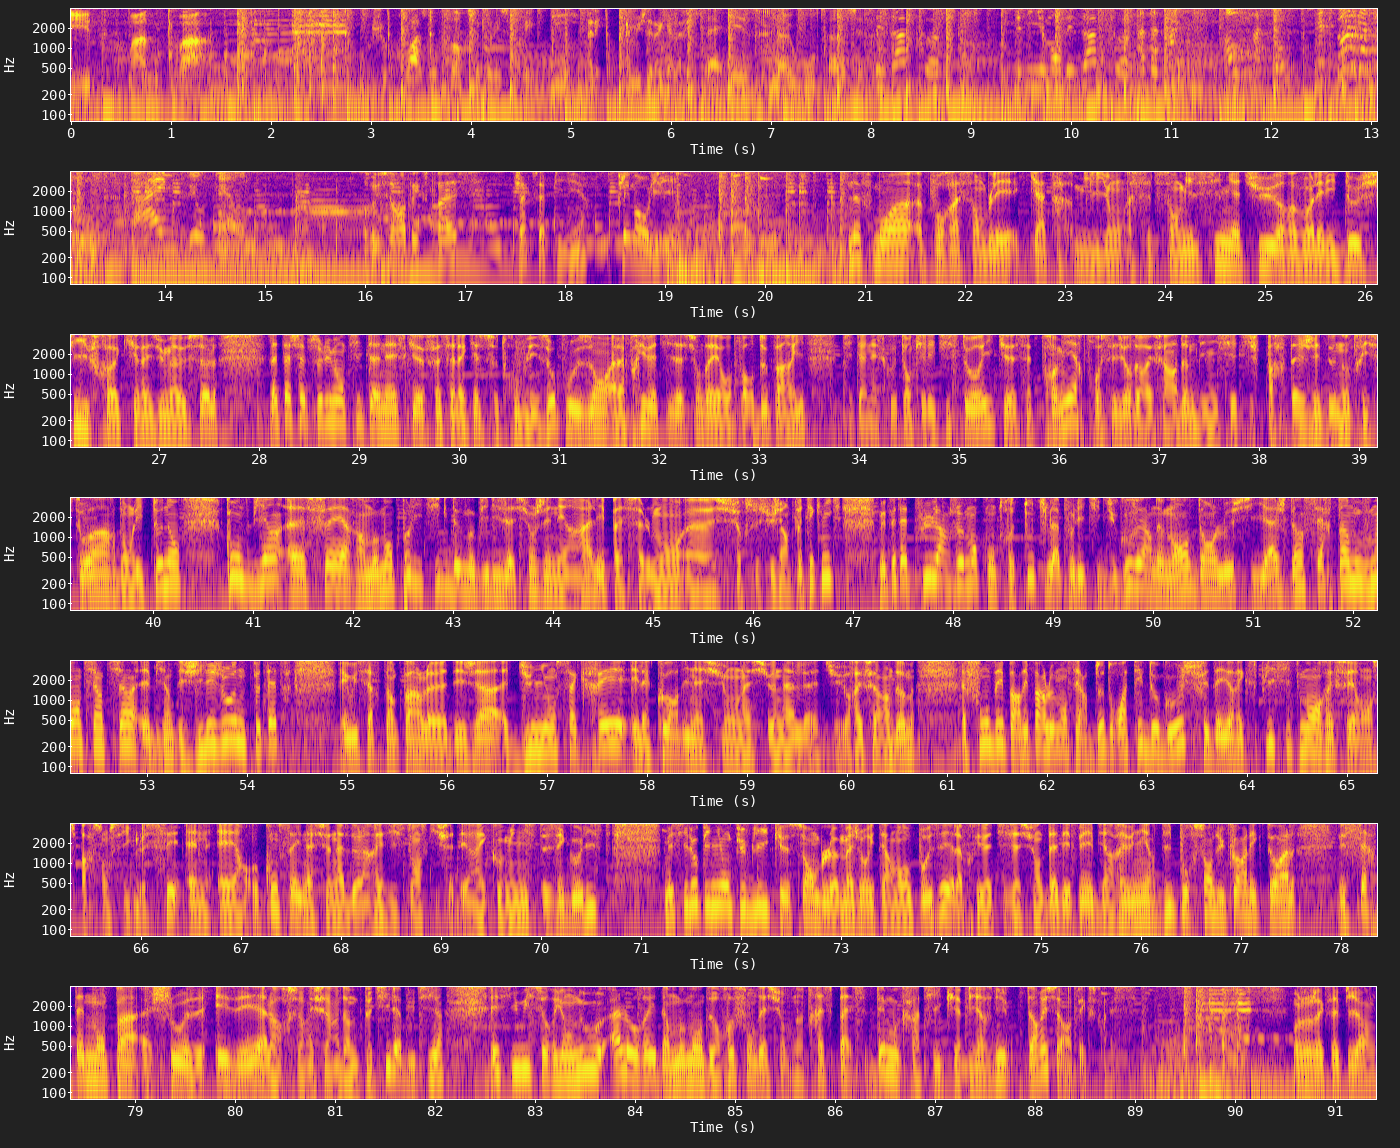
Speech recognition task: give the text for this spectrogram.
говорит Москва. Je crois aux forces de l'esprit. Pour, allez, amuser la galerie. There is no alternative. Des actes, l'alignement des actes. Aber das ist die Auffassung des Bürgertums. Time will tell. Russe Europe Express, Jacques Sapir. Clément Olivier. 9 mois pour rassembler 4 700 000 signatures. Voilà les deux chiffres qui résument à eux seuls la tâche absolument titanesque face à laquelle se trouvent les opposants à la privatisation d'aéroports de Paris. Titanesque autant qu'elle est historique, cette première procédure de référendum d'initiative partagée de notre histoire, dont les tenants comptent bien euh, faire un moment politique de mobilisation générale et pas seulement euh, sur ce sujet un peu technique, mais peut-être plus largement contre toute la politique du gouvernement dans le le sillage d'un certain mouvement. Tiens, tiens, eh bien des gilets jaunes peut-être. Et oui, certains parlent déjà d'union sacrée et la coordination nationale du référendum, fondée par des parlementaires de droite et de gauche, fait d'ailleurs explicitement référence par son sigle CNR au Conseil national de la résistance qui fédérait communistes et gaullistes. Mais si l'opinion publique semble majoritairement opposée à la privatisation d'ADP, eh bien réunir 10% du corps électoral n'est certainement pas chose aisée. Alors ce référendum peut-il aboutir Et si oui, serions-nous à l'orée d'un moment de refondation de notre espace démocratique Bienvenue dans Russe Europe Express. Bonjour Jacques Sapir.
